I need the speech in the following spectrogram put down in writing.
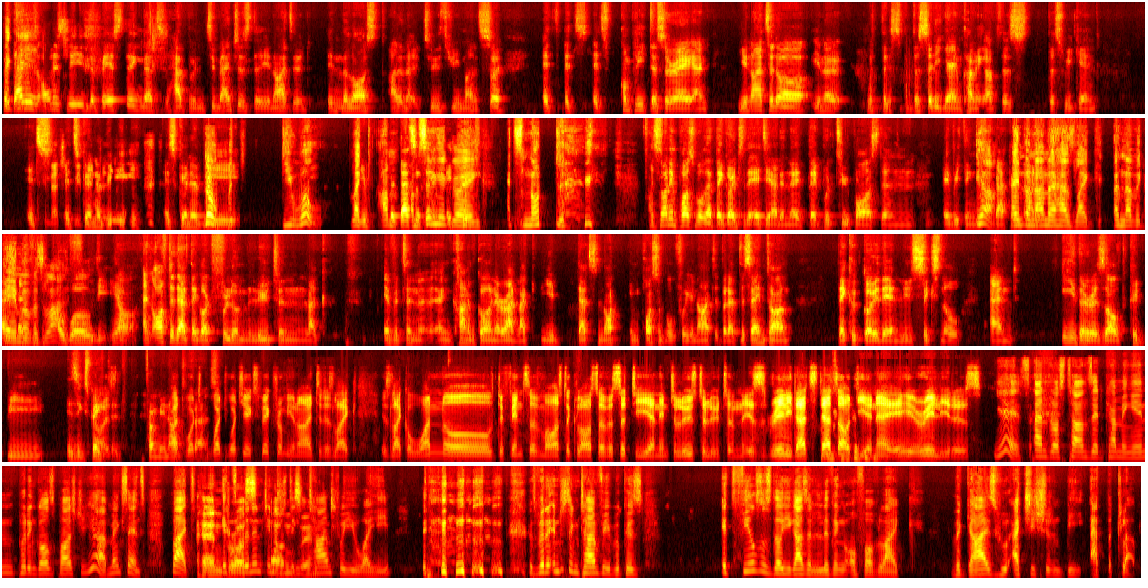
but that is honestly the best thing that's happened to Manchester United in the last, I don't know, two, three months. So it, it's it's complete disarray. And United are, you know, with the the City game coming up this this weekend, it's it's going to be it's going to be. No, you will. Like You- I'm, but that's I'm the sitting thing, here it going, it's not. It's not impossible that they go to the Etihad and they, they put two past and everything. yeah, back and running. Onana has like another game and of his life. a life. worldie. Yeah. And after that, they got Fulham, Luton, like Everton, and kind of going around. Like you, that's not impossible for United. But at the same time, they could go there and lose 6 0, and either result could be is expected from United. But what fans. what what you expect from United is like is like a one 0 defensive masterclass over City, and then to lose to Luton is really that's that's our DNA. Really it is. Yes, Andros Townsend coming in, putting goals past you. Yeah, makes sense. But And it's Ross been an interesting Townsend. time for you, Wahid. it's been an interesting time for you because it feels as though you guys are living off of like the guys who actually shouldn't be at the club.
